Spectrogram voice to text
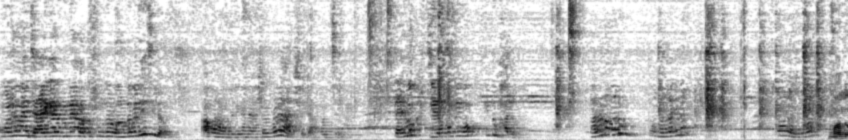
মনে হয় জায়গার মনে অত সুন্দর গন্ধ বেরিয়েছিল? আবার আমাদের এখানে আসার পরে আর সেটা হচ্ছে না। যাই হোক, যেরকমই হোক, কিন্তু ভালো। ভালো না ভালো? তোমার ভালো লাগে না? ভালো।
